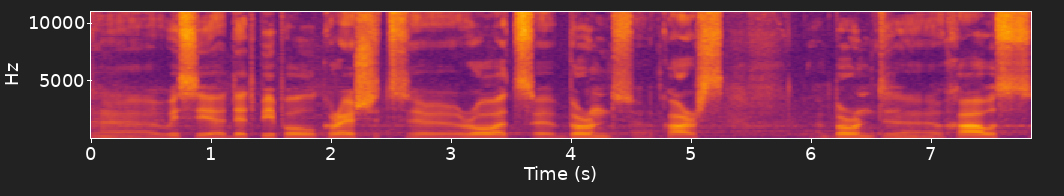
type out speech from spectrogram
Uh, we see dead people, crashed roads, burned cars, burned house,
